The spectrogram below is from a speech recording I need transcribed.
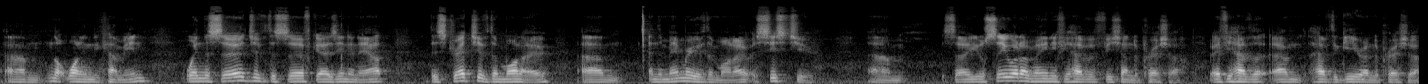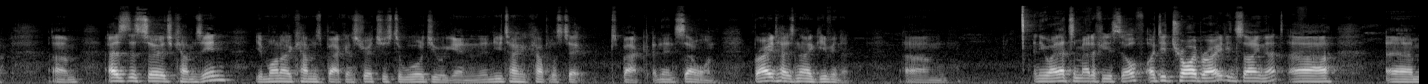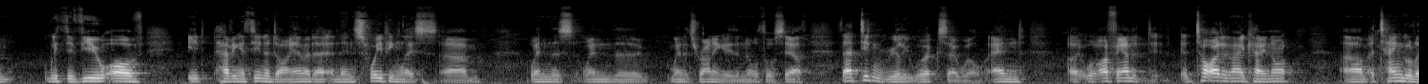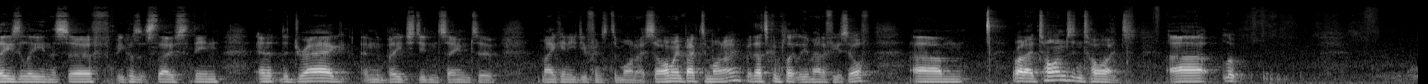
um, not wanting to come in, when the surge of the surf goes in and out, the stretch of the mono um, and the memory of the mono assists you. Um, so you'll see what I mean if you have a fish under pressure, if you have the um, have the gear under pressure. Um, as the surge comes in, your mono comes back and stretches towards you again, and then you take a couple of steps back, and then so on. Braid has no give in it. Um, anyway, that's a matter for yourself. I did try braid in saying that, uh, um, with the view of it having a thinner diameter and then sweeping less um, when this when the when it's running either north or south. That didn't really work so well, and I, well, I found it it tied an okay knot. Um, it tangled easily in the surf because it's so thin, and it, the drag and the beach didn't seem to make any difference to mono. So I went back to mono, but that's completely a matter for yourself. Um, right, times and tides. Uh, look,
